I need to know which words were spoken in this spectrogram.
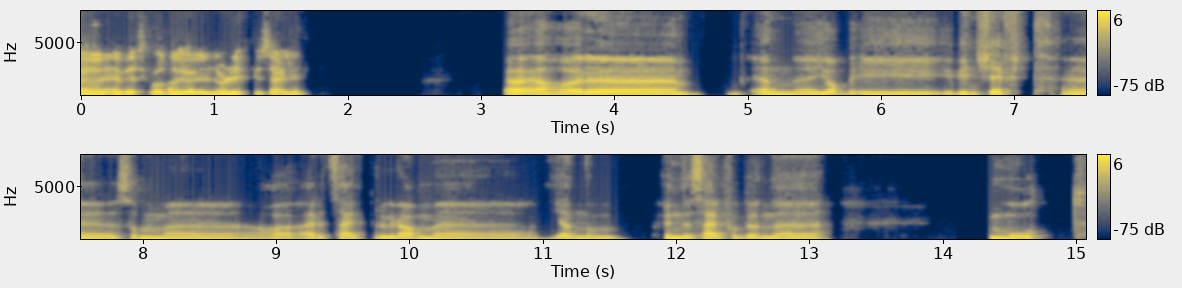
jeg vet ikke hva du gjør når du ikke seiler? Jeg har en eh, jobb i, i Vindskift, eh, som eh, er et seilprogram eh, gjennom under Seilforbundet mot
